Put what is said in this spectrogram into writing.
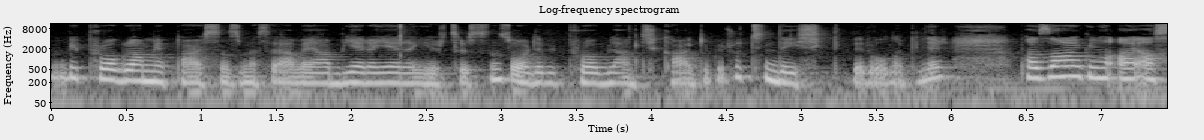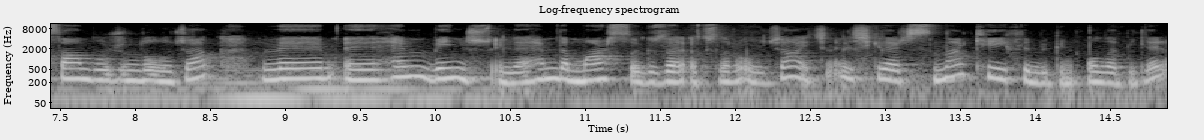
Bir program yaparsınız mesela veya bir yere yer ayırtırsınız. Orada bir problem çıkar gibi rutin değişiklikleri olabilir. Pazar günü Ay Aslan Burcu'nda olacak ve e, hem Venüs ile hem de Mars'la güzel açıları olacağı için ilişkiler açısından keyifli bir gün olabilir.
